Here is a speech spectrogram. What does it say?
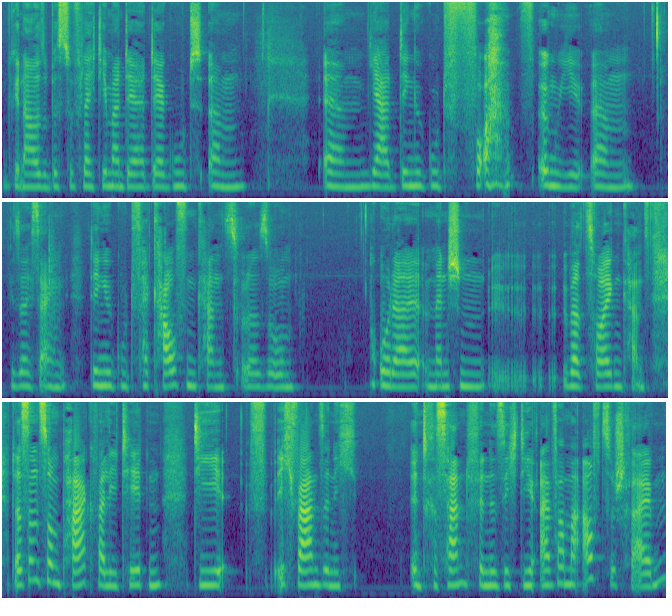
genauso bist du vielleicht jemand, der, der gut ähm, ähm ja, Dinge gut vor irgendwie ähm, wie soll ich sagen, Dinge gut verkaufen kannst oder so oder Menschen äh, überzeugen kannst. Das sind so ein paar Qualitäten, die ich wahnsinnig interessant finde, sich die einfach mal aufzuschreiben,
